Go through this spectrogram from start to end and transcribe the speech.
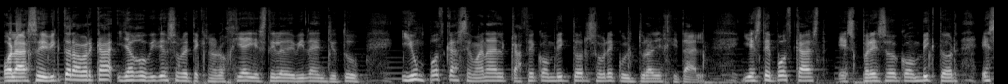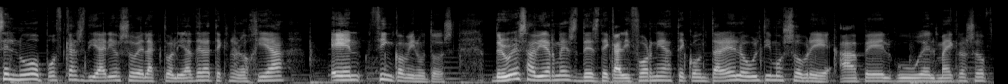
Hola, soy Víctor Abarca y hago vídeos sobre tecnología y estilo de vida en YouTube y un podcast semanal Café con Víctor sobre cultura digital. Y este podcast, Expreso con Víctor, es el nuevo podcast diario sobre la actualidad de la tecnología en 5 minutos. De lunes a viernes desde California te contaré lo último sobre Apple, Google, Microsoft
